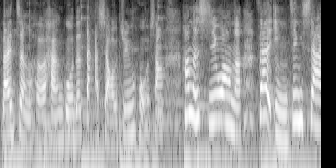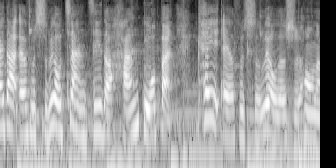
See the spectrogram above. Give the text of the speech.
来整合韩国的大小军火商。他们希望呢，在引进下一代 F 十六战机的韩国版 KF 十六的时候呢，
